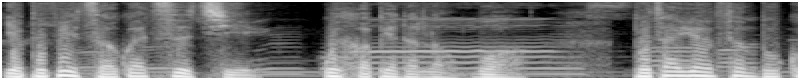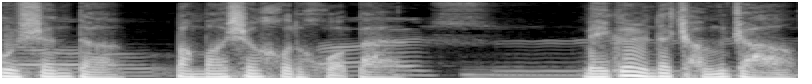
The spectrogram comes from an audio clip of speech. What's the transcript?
也不必责怪自己为何变得冷漠，不再愿奋不顾身地帮帮身后的伙伴。每个人的成长，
